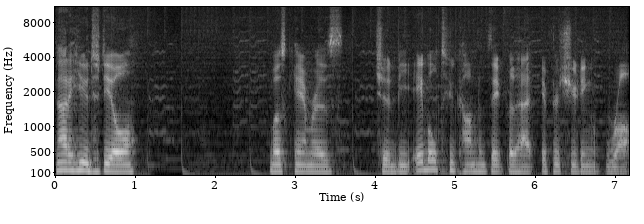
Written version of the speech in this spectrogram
Not a huge deal. Most cameras should be able to compensate for that if you're shooting raw.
